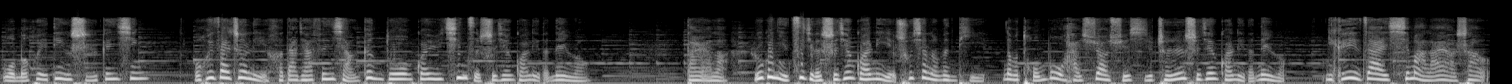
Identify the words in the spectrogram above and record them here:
我们会定时更新，我会在这里和大家分享更多关于亲子时间管理的内容。当然了，如果你自己的时间管理也出现了问题，那么同步还需要学习成人时间管理的内容。你可以在喜马拉雅上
